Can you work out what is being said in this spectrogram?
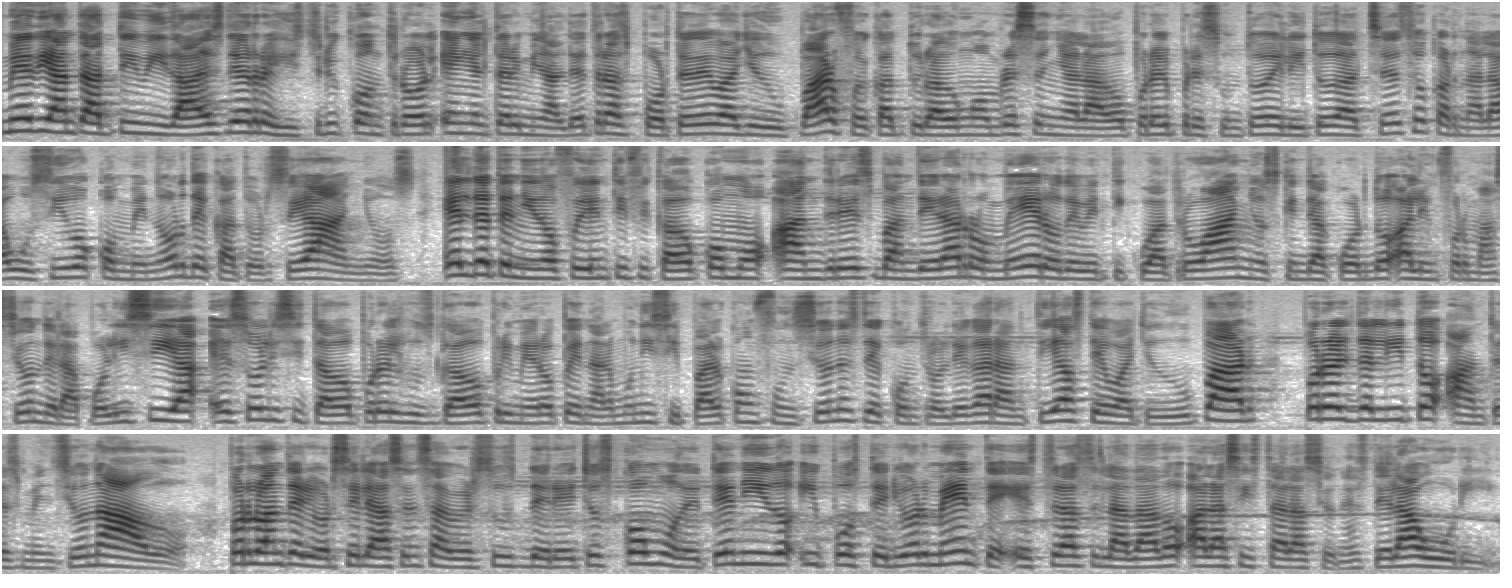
Mediante actividades de registro y control en el terminal de transporte de Valledupar fue capturado un hombre señalado por el presunto delito de acceso carnal abusivo con menor de 14 años. El detenido fue identificado como Andrés Bandera Romero, de 24 años, quien de acuerdo a la información de la policía es solicitado por el Juzgado Primero Penal Municipal con funciones de control de garantías de Valledupar por el delito antes mencionado. Por lo anterior se le hacen saber sus derechos como detenido y posteriormente es trasladado a las instalaciones de la URI.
